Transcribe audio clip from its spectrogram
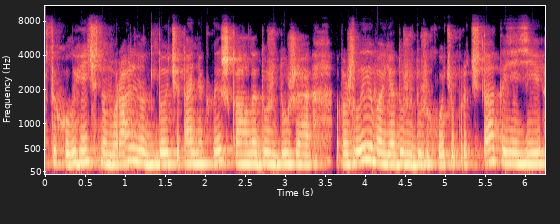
психологічно, морально до читання книжка, але дуже-дуже важлива. Я дуже-дуже хочу прочитати її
